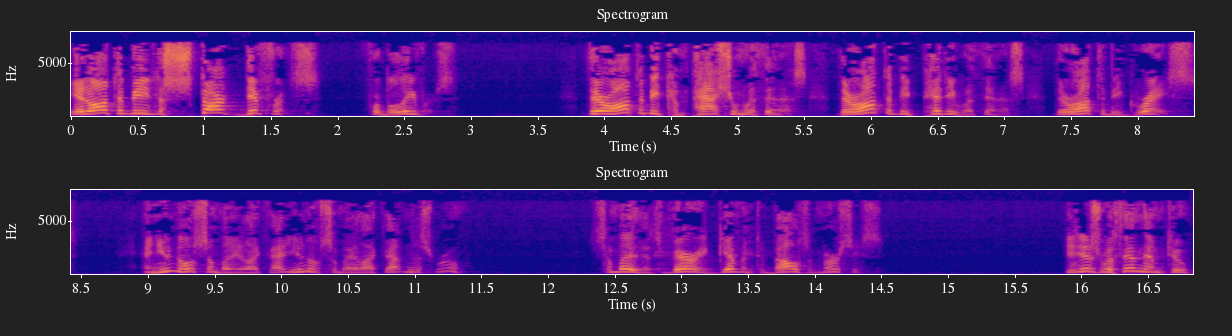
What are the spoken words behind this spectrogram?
It ought to be the stark difference for believers. There ought to be compassion within us. There ought to be pity within us. There ought to be grace. And you know somebody like that. You know somebody like that in this room. Somebody that's very given to bowels of mercies. It is within them to,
